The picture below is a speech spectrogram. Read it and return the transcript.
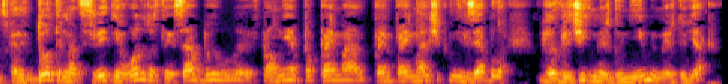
сказать, до 13-летнего возраста Исав был э, вполне пойма, мальчик, нельзя было различить между ним и между Яковом.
